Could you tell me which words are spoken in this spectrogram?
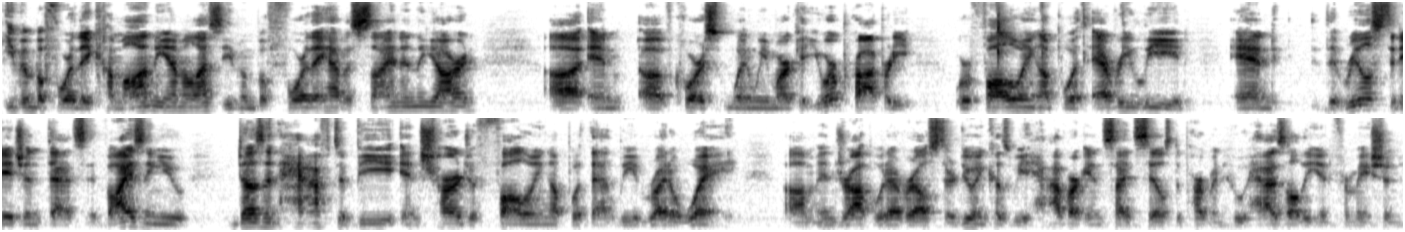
even before they come on the MLS, even before they have a sign in the yard. Uh, and of course, when we market your property, we're following up with every lead and the real estate agent that's advising you doesn't have to be in charge of following up with that lead right away um, and drop whatever else they're doing because we have our inside sales department who has all the information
